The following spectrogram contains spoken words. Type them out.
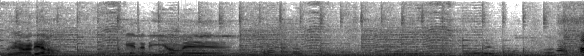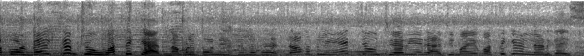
ഇത് കണ്ണടിയാണോ എന്റെ ദൈവമേ അപ്പോൾ വെൽക്കം ടു വത്തിക്കാൻ നമ്മളിപ്പോൾ നിൽക്കുന്നത് ലോകത്തിലെ ഏറ്റവും ചെറിയ രാജ്യമായ വത്തിക്കാനിലാണ് ഗൈസ്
